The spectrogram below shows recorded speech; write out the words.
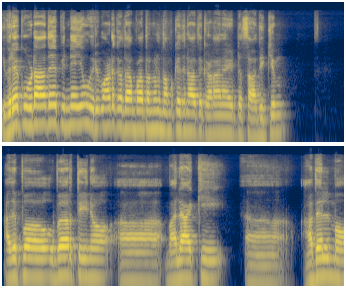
ഇവരെ കൂടാതെ പിന്നെയും ഒരുപാട് കഥാപാത്രങ്ങൾ നമുക്കിതിനകത്ത് കാണാനായിട്ട് സാധിക്കും. അതിപ്പോൾ ഉബേർത്തീനോ മലാക്കി അദൽമോ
